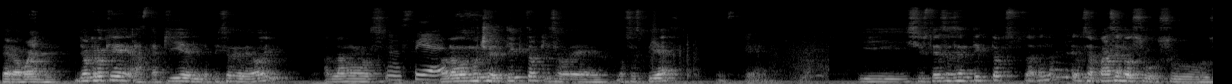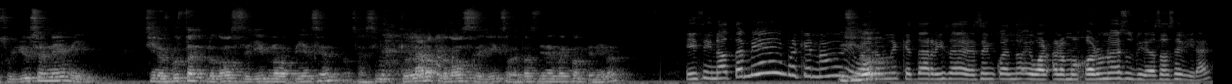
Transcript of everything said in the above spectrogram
Pero bueno, yo creo que hasta aquí el episodio de hoy. Hablamos, Así es. hablamos mucho de TikTok y sobre los espías. Este, y si ustedes hacen TikToks, pues adelante. O sea, pásenos su, su, su username y si nos gustan, los vamos a seguir, no lo piensen. O sea, sí, claro que los vamos a seguir, sobre todo si tienen buen contenido. Y si no, también, ¿por qué no? ¿Y si Igual no? una que risa de vez en cuando. Igual, a lo mejor uno de sus videos se hace viral.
